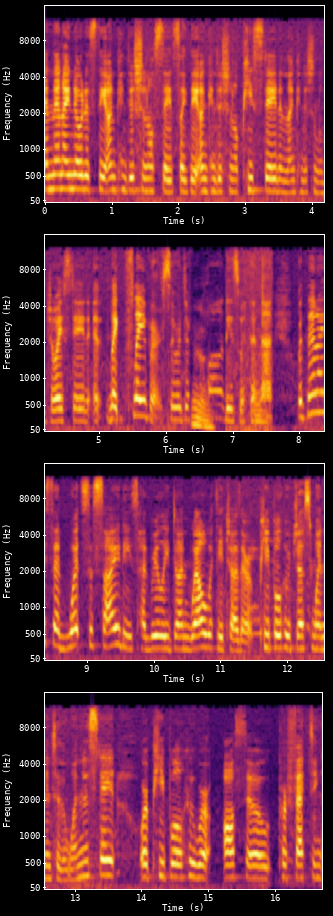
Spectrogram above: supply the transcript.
and then I noticed the unconditional states, like the unconditional peace state and the unconditional joy state, it- like flavors. There were different Yeah. qualities within that. But then I said, what societies had really done well with each other? People who just went into the oneness state, or people who were also perfecting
